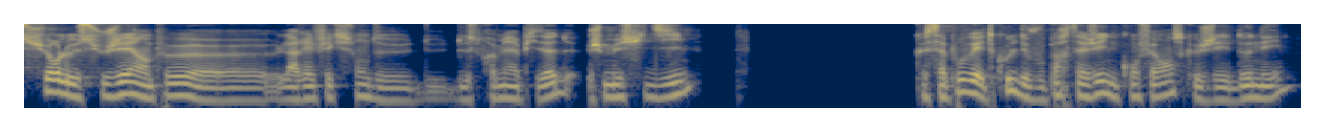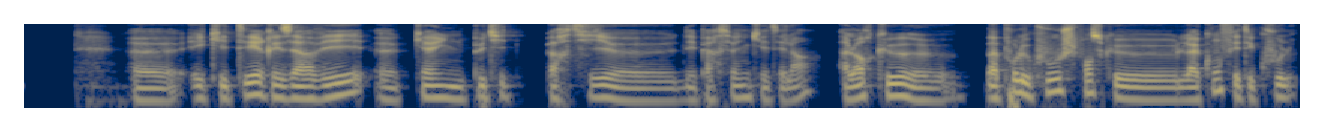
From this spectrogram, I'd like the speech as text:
Sur le sujet, un peu euh, la réflexion de, ce premier épisode, je me suis dit que ça pouvait être cool de vous partager une conférence que j'ai donnée euh, et qui était réservée euh, qu'à une petite partie des personnes qui étaient là. Alors que, bah pour le coup, je pense que la conf était cool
